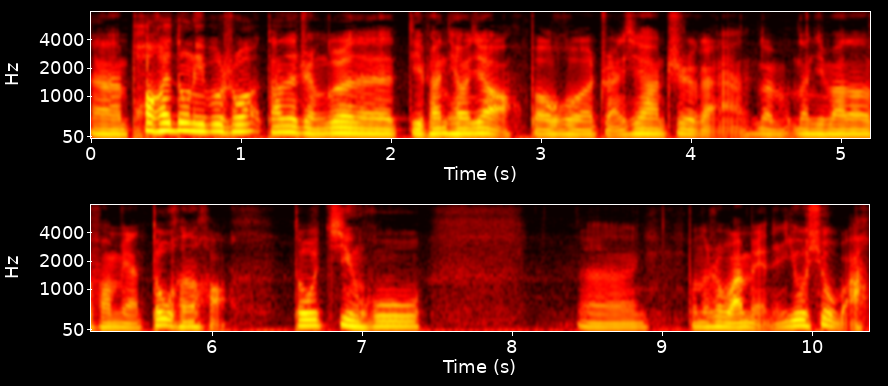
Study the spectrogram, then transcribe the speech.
嗯，抛开动力不说，它的整个的底盘调教，包括转向、质感、乱乱七八糟的方面都很好，都近乎嗯。不能说完美的，优秀吧，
